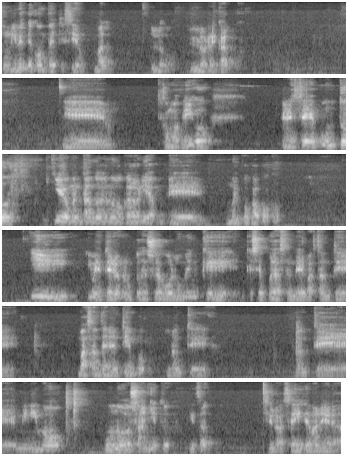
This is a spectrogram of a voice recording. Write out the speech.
un nivel de competición, ¿vale? Lo, lo recalco. Eh, como os digo, en este punto ir aumentando de nuevo calorías eh, muy poco a poco y, y meterlo en un proceso de volumen que, que, se pueda extender bastante, bastante en el tiempo, durante, durante mínimo uno o dos añitos, quizás, si lo hacéis de manera,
